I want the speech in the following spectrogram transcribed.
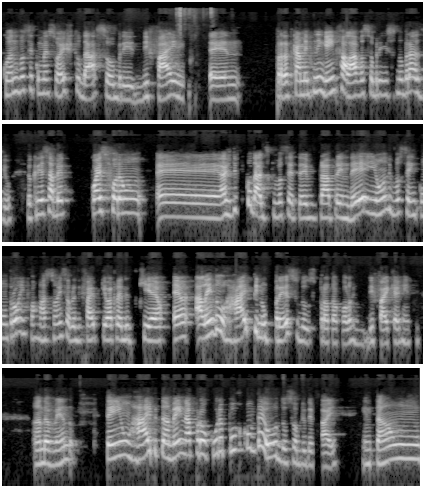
quando você começou a estudar sobre DeFi, é, praticamente ninguém falava sobre isso no Brasil. Eu queria saber quais foram é, as dificuldades que você teve para aprender e onde você encontrou informações sobre DeFi, porque eu acredito que é, é, além do hype no preço dos protocolos de DeFi que a gente anda vendo, tem um hype também na procura por conteúdo sobre DeFi. Então,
